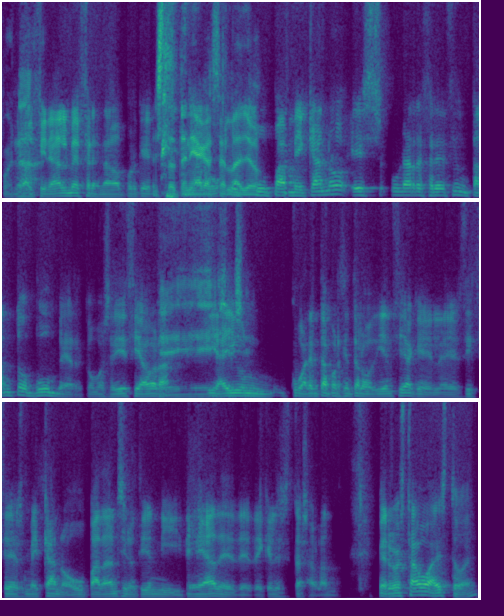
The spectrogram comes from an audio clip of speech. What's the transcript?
Pues al final me he frenado porque Esto tenía que hacerla yo. Upamecano es una referencia un tanto boomer, como se dice ahora, y hay sí, sí. un 40% de la audiencia que les dices mecano o upadán si no tienen ni idea de, de- de qué les estás hablando. Pero he estado a esto, ¿eh?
